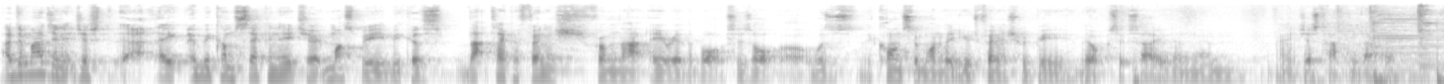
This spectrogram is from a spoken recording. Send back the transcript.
I'd imagine it just uh, it it becomes second nature. It must be because that type of finish from that area of the box is all, was the constant one that you'd finish would be the opposite side, and um, and it just happened that way.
